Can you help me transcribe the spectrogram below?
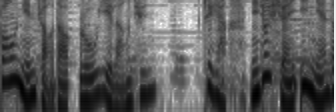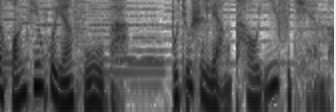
包您找到如意郎君。这样，你就选一年的黄金会员服务吧，不就是两套衣服钱吗？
